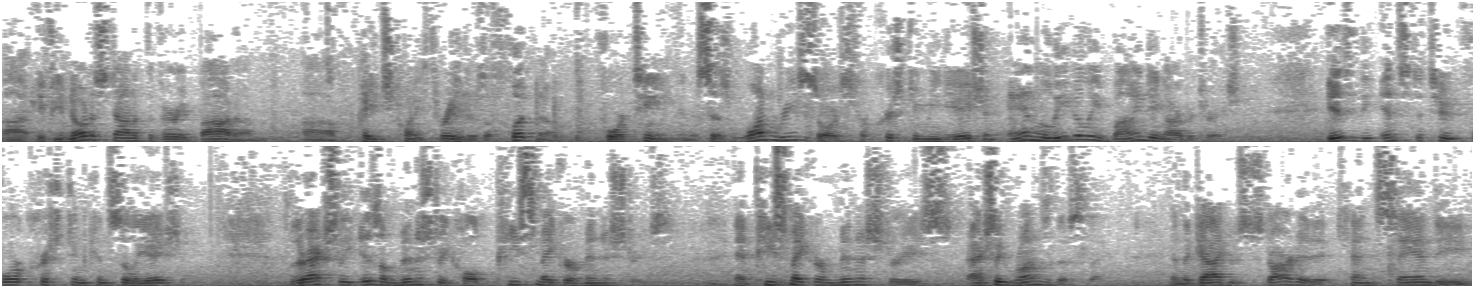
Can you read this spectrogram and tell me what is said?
Uh, if you notice down at the very bottom, uh, page 23, there's a footnote 14, and it says one resource for Christian mediation and legally binding arbitration is the Institute for Christian Conciliation. So there actually is a ministry called Peacemaker Ministries. And Peacemaker Ministries actually runs this thing. And the guy who started it, Ken Sande,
